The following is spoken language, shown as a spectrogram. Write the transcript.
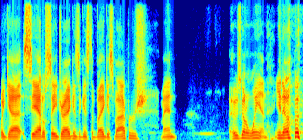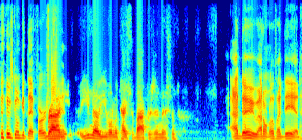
We got Seattle Sea Dragons against the Vegas Vipers. Man, who's going to win? You know, who's going to get that first? Brian, win? you, you know you want to take the Vipers in this one. I do. I don't know if I did.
